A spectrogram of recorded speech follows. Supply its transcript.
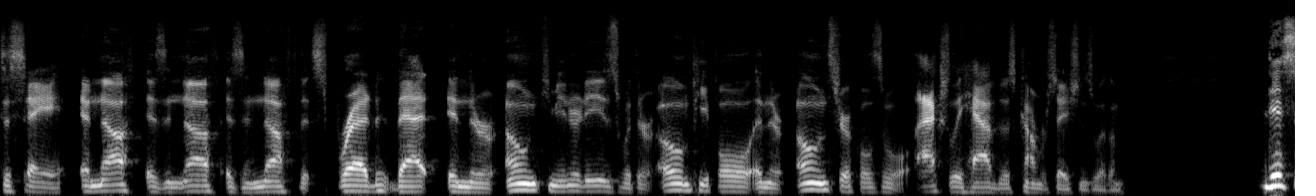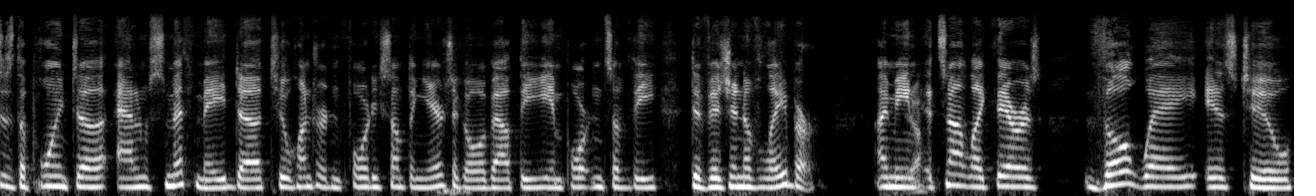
to say enough is enough is enough that spread that in their own communities with their own people in their own circles will actually have those conversations with them. This is the point uh, Adam Smith made uh, 240 something years ago about the importance of the division of labor. I mean, yeah. it's not like there is the way is to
